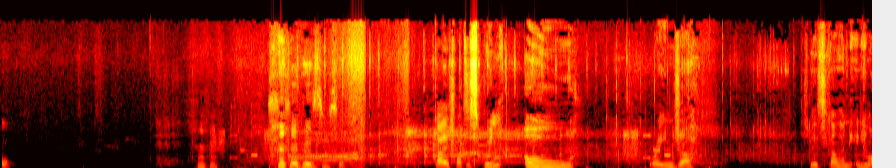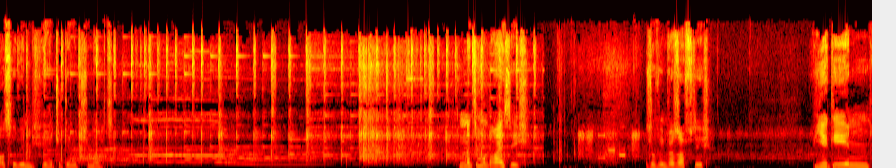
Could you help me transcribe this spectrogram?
Oh. Süße. Geil, schwarzes Screen. Oh. Ranger. Ich will jetzt gar nicht endlich mal ausprobieren, wie viel Headshot Damage macht. 137. Ist auf jeden Fall saftig. Wir gehen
